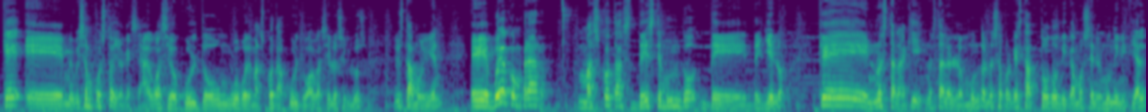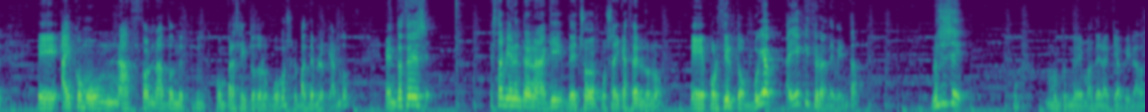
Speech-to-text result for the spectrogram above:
que eh, me hubiesen puesto, yo que sé, algo así oculto, un huevo de mascota oculto o algo así en los iglús. Eso está muy bien. Eh, voy a comprar mascotas de este mundo de, hielo que no están aquí, no están en los mundos. No sé por qué está todo, digamos, en el mundo inicial. Eh, hay como una zona donde tú compras ahí todos los huevos, lo vas desbloqueando. Entonces, está bien entrenar aquí. De hecho, pues hay que hacerlo, ¿no? por cierto, voy a... ¿Hay aquí zona de venta? No sé si un montón de madera aquí apilada.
